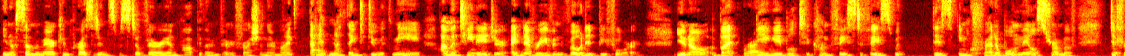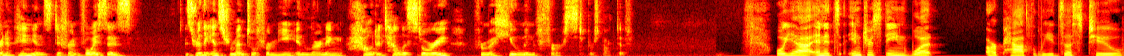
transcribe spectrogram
you know, some American presidents was still very unpopular and very fresh in their minds. That had nothing to do with me. I'm a teenager. I'd never even voted before, you know, but right. being able to come face to face with this incredible maelstrom of different opinions, different voices, is really instrumental for me in learning how to tell a story from a human first perspective. Well, yeah, and it's interesting what our path leads us to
